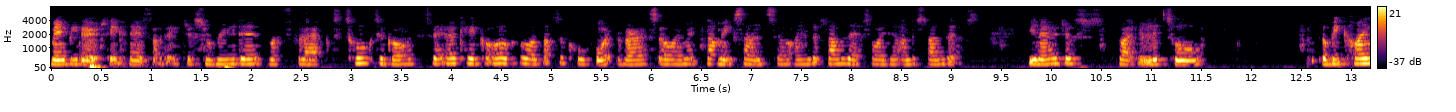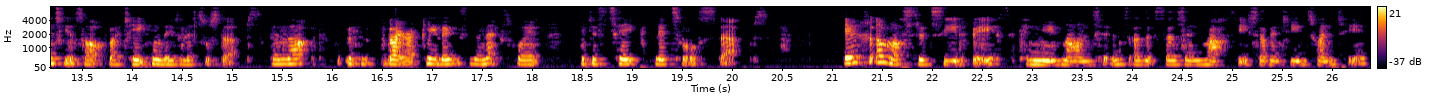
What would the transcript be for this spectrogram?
Maybe don't take notes that day. Just read it, reflect, talk to God. Say, okay, God, God, that's a cool verse. So oh, I make that makes sense. So I understand this. So I don't understand this. You know, just like little. Be kind to yourself by taking those little steps, and that directly links to the next point, which is take little steps. If a mustard seed faith can move mountains, as it says in Matthew 17:20,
